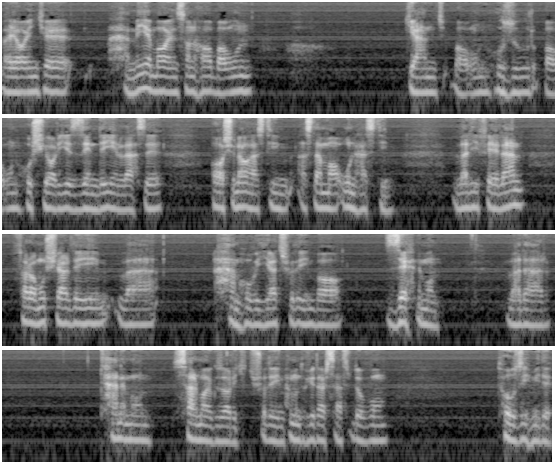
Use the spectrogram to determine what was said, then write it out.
و یا اینکه همه ما انسان ها با اون گنج با اون حضور با اون هوشیاری زنده این لحظه آشنا هستیم اصلا ما اون هستیم. ولی فعلا فراموش کرده ایم و هم هویت شده ایم با ذهنمون و در تنمون سرمایه گذاری شده ایم. همونطور که در سطر دوم توضیح میده.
